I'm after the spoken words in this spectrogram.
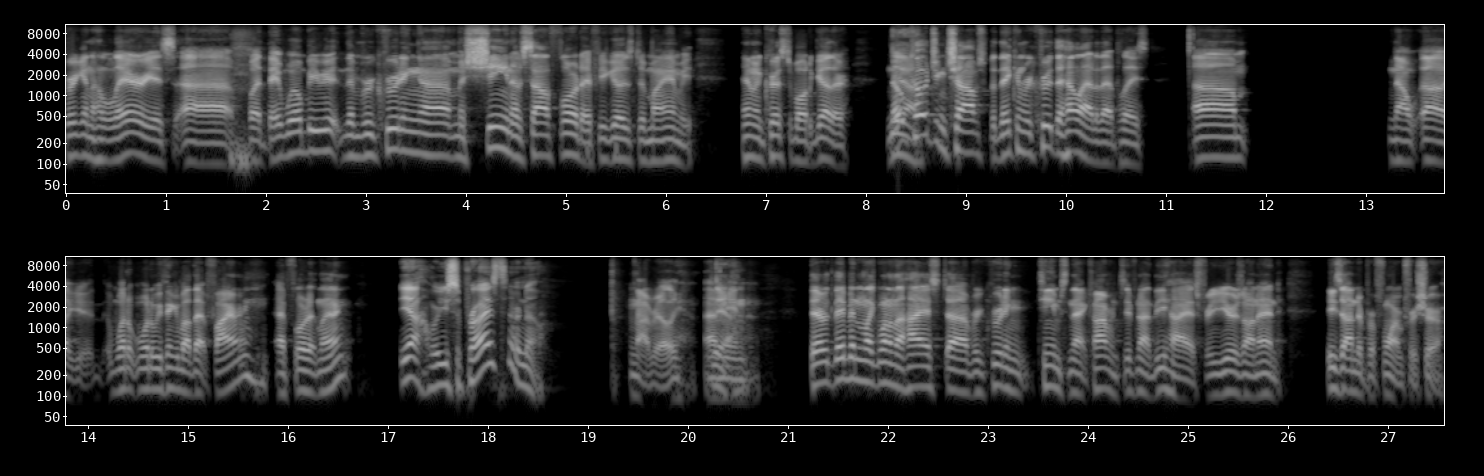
Friggin' hilarious. Uh, but they will be the recruiting uh, machine of South Florida if he goes to Miami. Him and Cristobal together. No Yeah. coaching chops, but they can recruit the hell out of that place. Um, now, uh, what what do we think about that firing at Florida Atlantic? yeah, were you surprised or no? Not really. I Yeah. mean, they're they've been like one of the highest uh, recruiting teams in that conference, if not the highest, for years on end. He's underperformed for sure.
